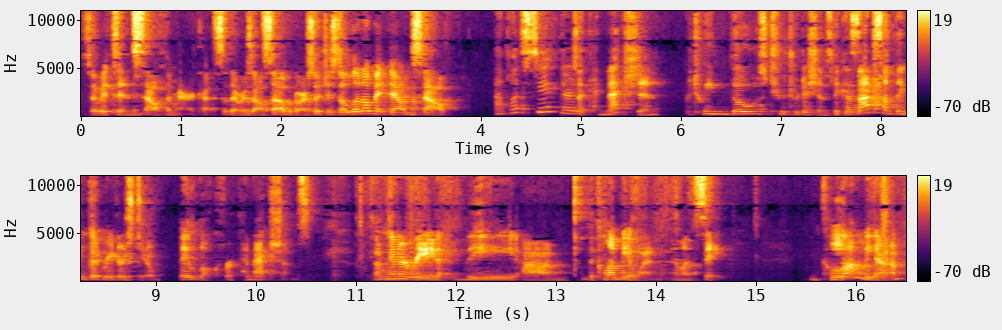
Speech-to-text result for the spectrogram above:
So it's in South America. So there was El Salvador. So just a little bit down south. And let's see if there's a connection between those two traditions because that's something good readers do. They look for connections. So I'm going to read the um, the Colombia one, and let's see. In Colombia,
